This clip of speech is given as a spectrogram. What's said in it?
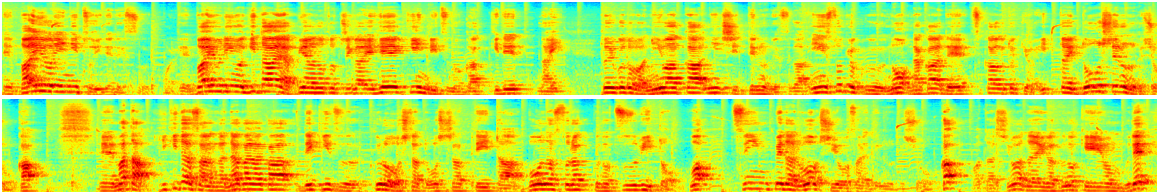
えーバイオリンについてです、えーバイオリンはギターやピアノと違い平均率の楽器でないということはにわかに知っているのですがインスト曲の中で使う時は一体どうしてるのでしょうか、えーまた引田さんがなかなかできず苦労したとおっしゃっていたボーナストラックの2ビートはツインペダルを使用されているのでしょうか？私は大学の軽音部で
